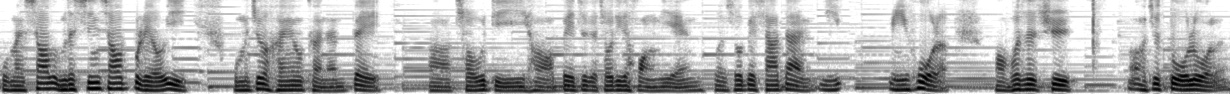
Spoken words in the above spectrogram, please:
我们稍我们的心稍不留意，我们就很有可能被啊仇敌哈，被这个仇敌的谎言，或者说被撒旦迷迷惑了，啊，或者去哦就堕落了。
